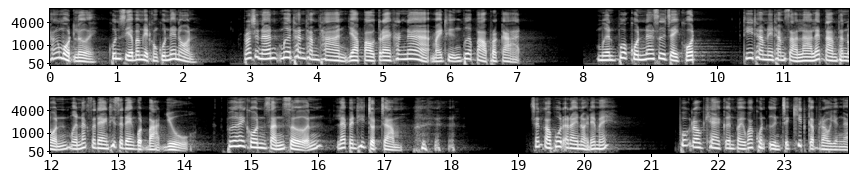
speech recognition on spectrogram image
ทั้งหมดเลย คุณเสียบำเหน็จของคุณแน่นอน เพราะฉะนั้นเมื่อท่านทำทานอย่าเป่าแตรข้างหน้าหมายถึงเพื่อเป่าประกาศ เหมือนพวกคนหน้าซื่อใจคดที่ทำในธรรมศาลาและตามถนนเหมือนนักแสดงที่แสดงบทบาทอยู่ เพื่อให้คนสรรเสริญและเป็นที่จดจำฉันขอพูดอะไรหน่อยได้ไหม พวกเราแคร์เกินไปว่าคนอื่นจะคิดกับเรายังไง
